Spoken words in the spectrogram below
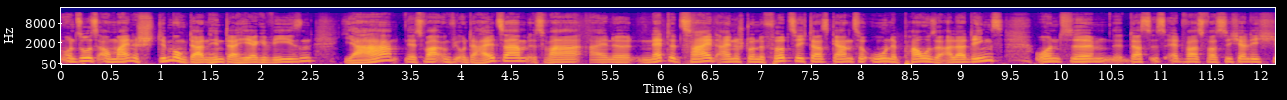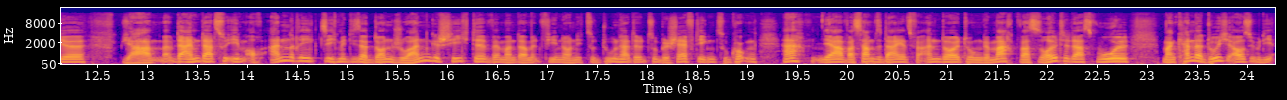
Und so ist auch meine Stimmung dann hinterher gewesen. Ja, es war irgendwie unterhaltsam. Es war eine nette Zeit, eine Stunde 40 das Ganze, ohne Pause allerdings. Allerdings. Und ähm, das ist etwas, was sicherlich äh, ja, einem dazu eben auch anregt, sich mit dieser Don Juan-Geschichte, wenn man damit viel noch nicht zu tun hatte, zu beschäftigen, zu gucken, ha, ja, was haben sie da jetzt für Andeutungen gemacht? Was sollte das wohl? Man kann da durchaus über die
